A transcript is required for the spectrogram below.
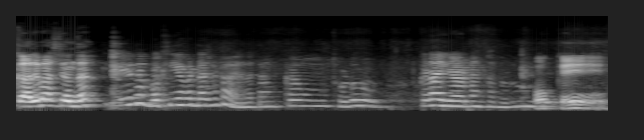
ਕਾਦੇ ਵਾਸਤੇ ਹੁੰਦਾ? ਇਹ ਤਾਂ ਬਖੀਆ ਵੱਡਾ ਛੋਟਾ ਹੋ ਜਾਂਦਾ ਟਾਂਕਾ ਥੋੜੋ ਕਢਾਈ ਵਾਲਾ ਟਾਂਕਾ ਥੋੜੋ ਓਕੇ।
